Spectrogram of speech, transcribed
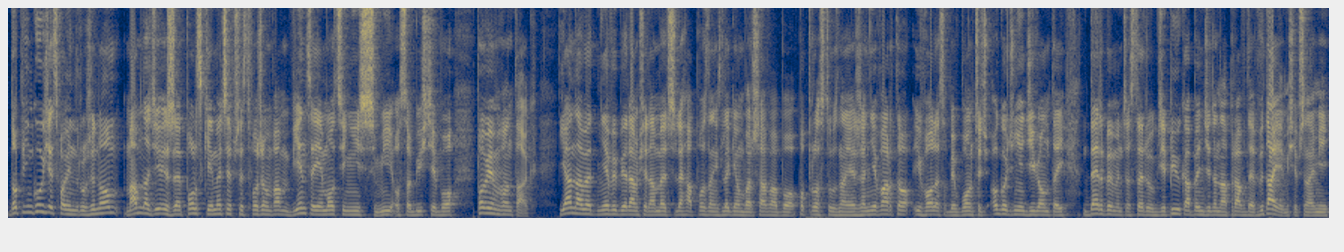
Dopingujcie swoim drużynom. Mam nadzieję, że polskie mecze przestworzą wam więcej emocji niż mi osobiście, bo powiem wam tak. Ja nawet nie wybieram się na mecz Lecha Poznań z Legią Warszawa, bo po prostu uznaję, że nie warto i wolę sobie włączyć o godzinie 9 derby Manchesteru, gdzie piłka będzie na naprawdę, wydaje mi się przynajmniej,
